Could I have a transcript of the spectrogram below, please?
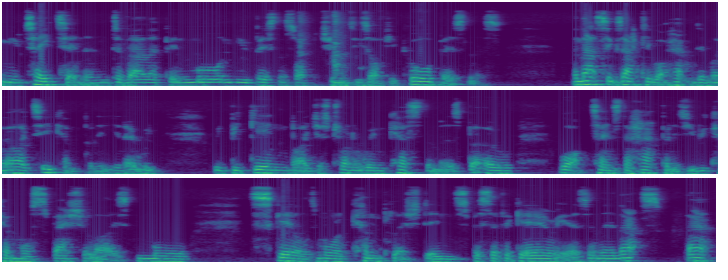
mutating and developing more new business opportunities off your core business. And that's exactly what happened in my IT company. You know, we we begin by just trying to win customers, but oh, what tends to happen is you become more specialized, more skilled, more accomplished in specific areas, and then that's that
